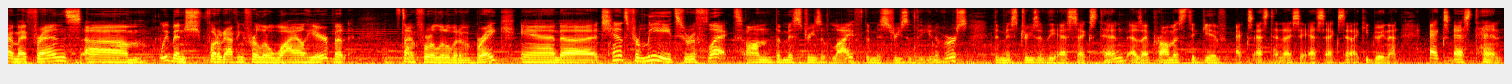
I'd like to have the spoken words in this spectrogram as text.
All right, my friends, um, we've been photographing for a little while here, but it's time for a little bit of a break and uh, a chance for me to reflect on the mysteries of life, the mysteries of the universe, the mysteries of the SX10, as I promised to give XS10. Did I say SX10? I keep doing that. XS10.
